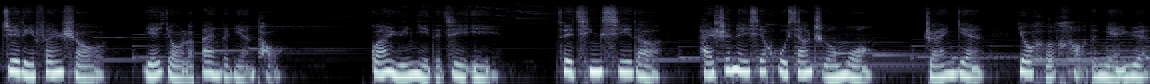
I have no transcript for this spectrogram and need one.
距离分手也有了半个年头。关于你的记忆，最清晰的还是那些互相折磨、转眼又和好的年月。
